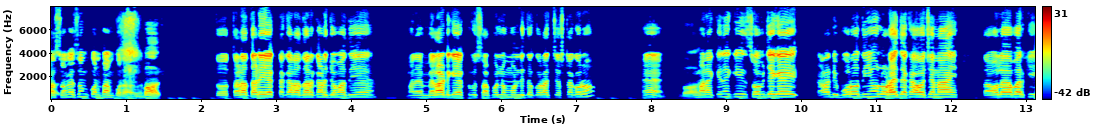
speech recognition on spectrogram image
আর সঙ্গে সঙ্গে কনফার্ম করা হবে। তো তাড়াতাড়ি এক টাকার আধার কার্ড জমা দিয়ে মানে মেলাটিকে একটু সাফল্য মণ্ডিত করার চেষ্টা করো। হ্যাঁ মানে কেন কি সব জায়গায় কাড়াটি বড় দিয়েও লড়াই দেখা হচ্ছে নাই তাহলে আবার কি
